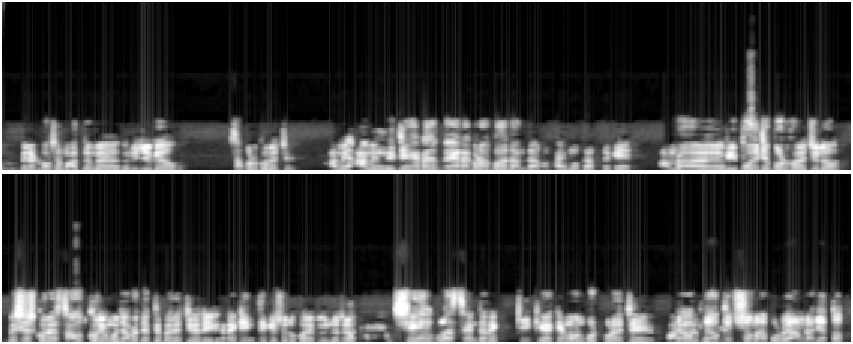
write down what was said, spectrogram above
ব্যালট বক্সের মাধ্যমে রিজুকে সাপোর্ট করেছে। আমি আমি নিজে একটা একটা কথা- জানতে পারব ফাইমোর কাছ থেকে। আমরা রিপোল যে ভোট হয়েছিল বিশেষ করে সাউথ করিমগঞ্জ আমরা দেখতে পেরেছি র্যাঙ্কিং থেকে শুরু করে বিভিন্ন। সেইগুলা সেন্টারে কি কেমন ভোট পড়েছে কিছু সময় পূর্বে আমরা যে তথ্য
